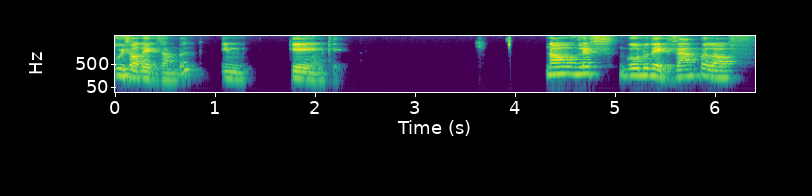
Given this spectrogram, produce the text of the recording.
We saw the example in K and K. Now let's go to the example of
